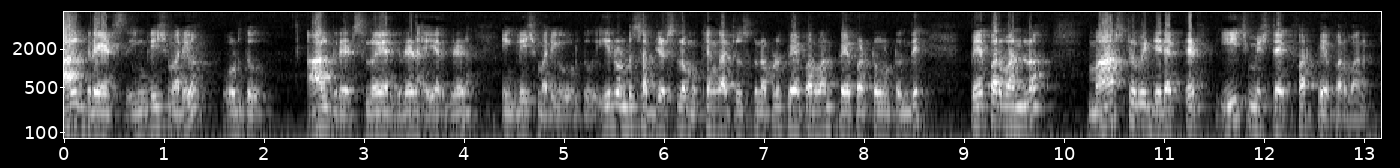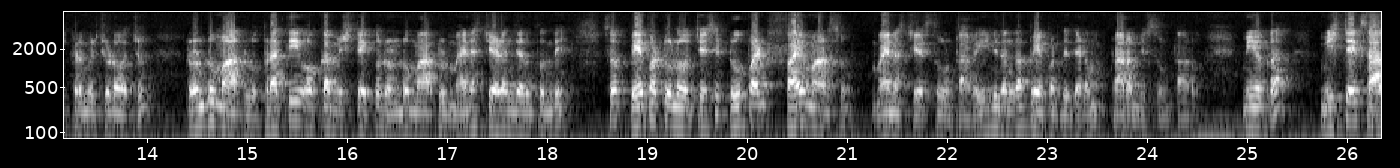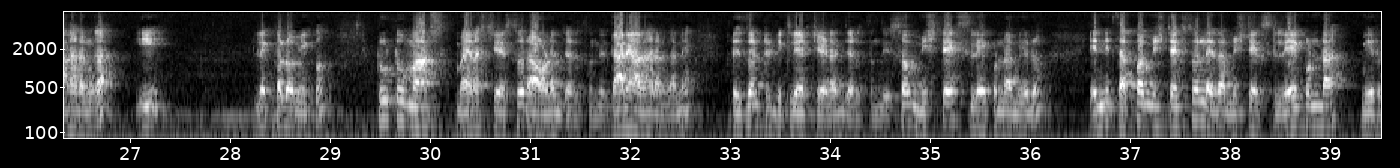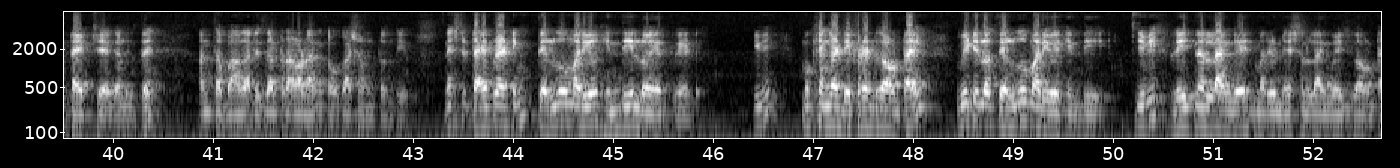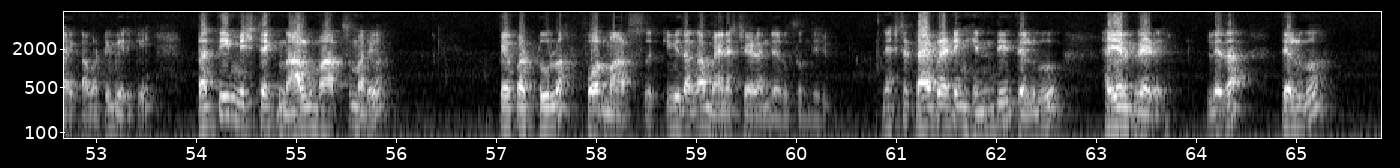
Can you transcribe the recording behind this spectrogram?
all grades English మరియు Urdu all grades lower grade higher grade English మరియు ఉర్దూ ఈ రెండు సబ్జెక్ట్స్లో ముఖ్యంగా చూసుకున్నప్పుడు పేపర్ వన్ పేపర్ టూ ఉంటుంది. పేపర్ వన్లో marks to be deducted each mistake for paper one ఇక్కడ మీరు చూడవచ్చు. రెండు మార్కులు. ప్రతి ఒక్క మిస్టేక్ రెండు మార్కులు మైనస్ చేయడం జరుగుతుంది. సో పేపర్ టూలో వచ్చేసి two point five marks minus చేస్తూ ఉంటారు. ఈ విధంగా పేపర్ దిద్దడం ప్రారంభిస్తూ ఉంటారు మీ యొక్క మిస్టేక్స్ ఆధారంగా ఈ లెక్కలో మీకు టూ టూ మార్క్స్ మైనస్ చేస్తూ రావడం జరుగుతుంది. దాని ఆధారంగానే రిజల్ట్ డిక్లేర్ చేయడం జరుగుతుంది. సో మిస్టేక్స్ లేకుండా మీరు ఎన్ని తక్కువ మిస్టేక్స్ లేదా మిస్టేక్స్ లేకుండా మీరు టైప్ చేయగలిగితే అంత బాగా రిజల్ట్ రావడానికి అవకాశం ఉంటుంది. నెక్స్ట్ టైప్ రైటింగ్ తెలుగు మరియు హిందీ లోయర్ గ్రేడ్. ఇవి ముఖ్యంగా డిఫరెంట్గా ఉంటాయి. వీటిలో తెలుగు మరియు హిందీ ఇవి రీజనల్ లాంగ్వేజ్ మరియు నేషనల్ లాంగ్వేజ్గా ఉంటాయి కాబట్టి వీరికి ప్రతి మిస్టేక్ నాలుగు మార్క్స్ మరియు పేపర్ టూలో ఫోర్ మార్క్స్ ఈ విధంగా మైనస్ చేయడం జరుగుతుంది. Next type writing Hindi Telugu higher grade లేదా తెలుగు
